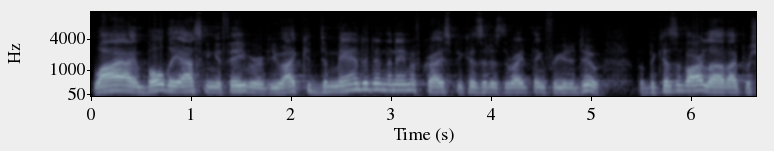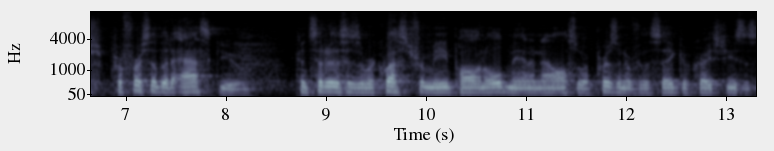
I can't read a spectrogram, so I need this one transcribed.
why I am boldly asking a favor of you. I could demand it in the name of Christ because it is the right thing for you to do. But because of our love, I prefer simply to ask you. Consider this as a request from me, Paul, an old man, and now also a prisoner for the sake of Christ Jesus.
